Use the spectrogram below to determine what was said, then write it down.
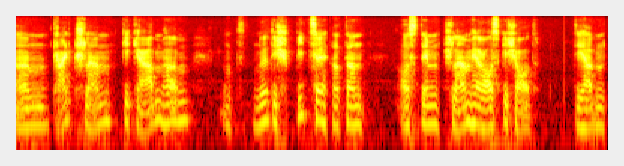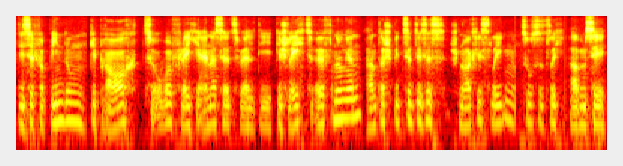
ähm, Kalkschlamm gegraben haben und nur die Spitze hat dann aus dem Schlamm herausgeschaut. Die haben diese Verbindung gebraucht zur Oberfläche einerseits, weil die Geschlechtsöffnungen an der Spitze dieses Schnorchels liegen und zusätzlich haben sie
